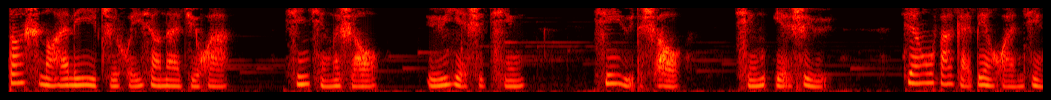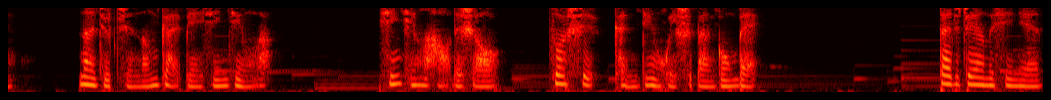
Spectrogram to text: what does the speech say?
当时脑海里一直回想那句话：心情的时候，雨也是晴；心雨的时候，晴也是雨。既然无法改变环境。”那就只能改变心境了。心情好的时候，做事肯定会事半功倍。带着这样的信念，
